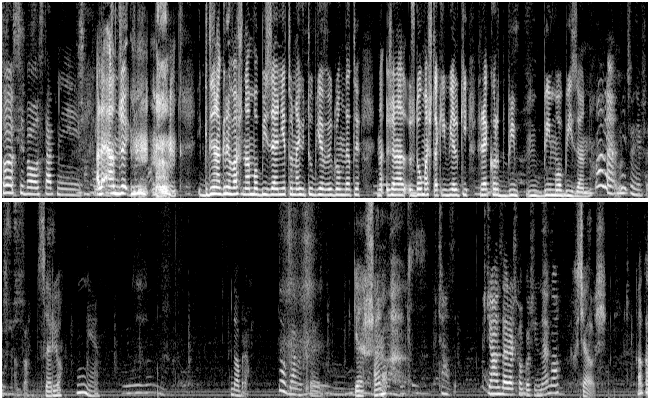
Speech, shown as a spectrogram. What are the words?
To jest chyba ostatni... Ale Andrzej, gdy nagrywasz na Mobizenie, to na YouTubie wygląda to, na, że na, z dołu masz taki wielki rekord bi, Bimobizen. Ale mi to nie przeszkadza. Serio? Nie. Dobra. Dobra, myślę. Jeszcze raz. Chciałam, z- chciałam zagrać kogoś innego. Chciałeś. Ko, ko,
